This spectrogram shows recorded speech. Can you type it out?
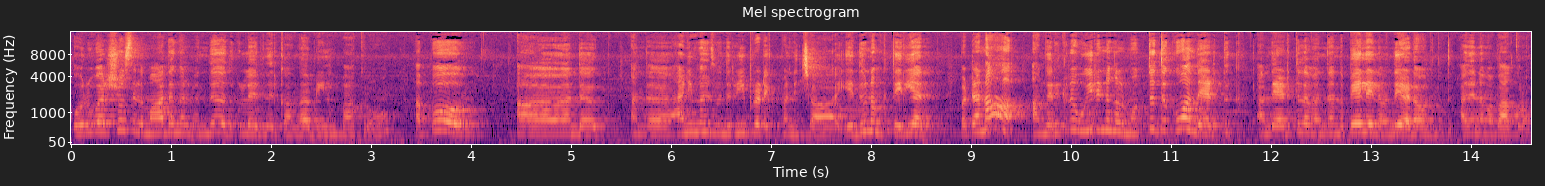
ஒரு வருஷம் சில மாதங்கள் வந்து அதுக்குள்ளே இருந்திருக்காங்க அப்படின்னு பார்க்குறோம். அப்போது அந்த அந்த அனிமல்ஸ் வந்து ரீப்ரொடெக்ட் பண்ணிச்சா? எதுவும் நமக்கு தெரியாது. பட் ஆனால் அங்கே இருக்கிற உயிரினங்கள் மொத்தத்துக்கும் அந்த இடத்துக்கு அந்த இடத்துல வந்து அந்த பேலையில் வந்து இடம் இருந்தது. அதை நம்ம பார்க்குறோம்.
